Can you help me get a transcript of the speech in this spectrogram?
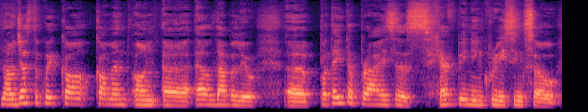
Now, just a quick co- comment on uh, LW. Uh, potato prices have been increasing, so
